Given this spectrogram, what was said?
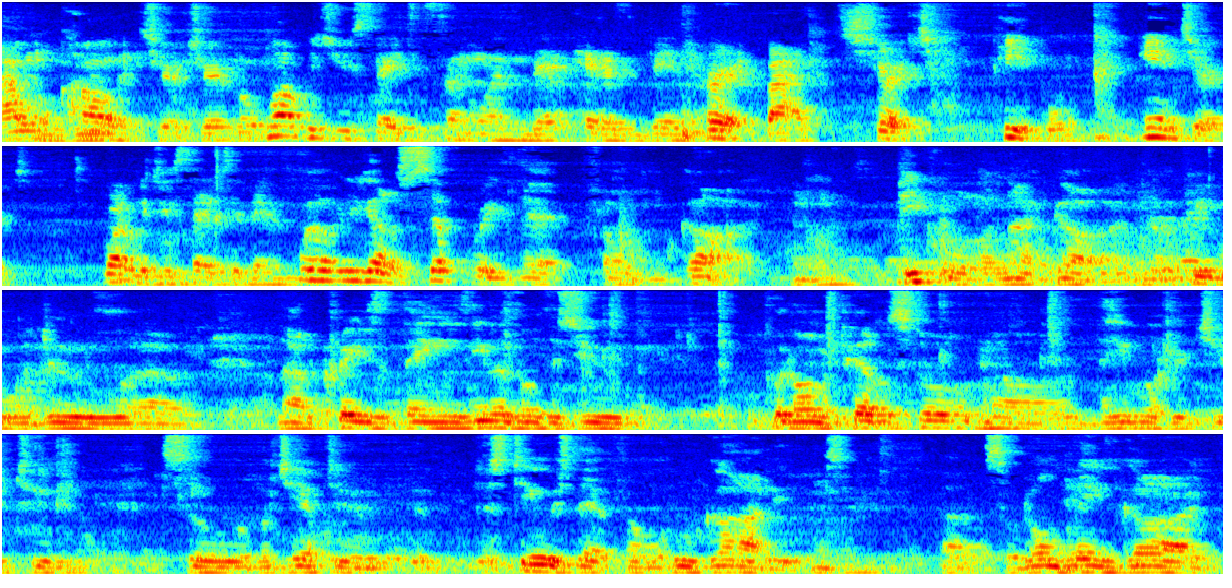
I won't call it church hurt, but what would you say to someone that has been hurt by church people in church? What would you say to them? Well, you got to separate that from God. People are not God. You know, people will do uh, a lot of crazy things, even though that you put on a pedestal, uh, they will hurt you too. So, but you have to distinguish that from who God is. Uh, so don't blame God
